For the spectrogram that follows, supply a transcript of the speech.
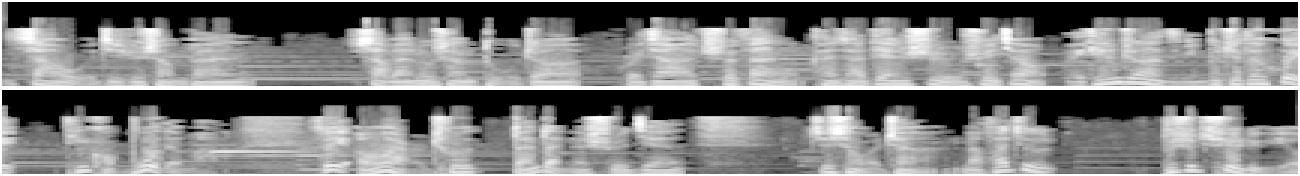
下午继续上班。下班路上堵着，回家吃饭，看下电视，睡觉，每天这样子，你不觉得会挺恐怖的吗？所以偶尔出短短的时间，就像我这样，哪怕就不是去旅游，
